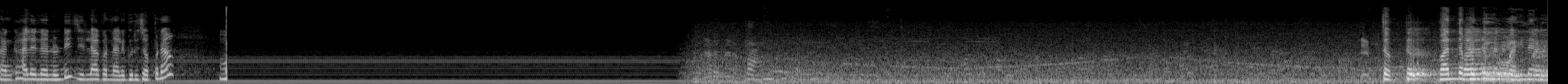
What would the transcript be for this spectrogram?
సంఘాలలో నుండి జిల్లాకు నలుగురు చొప్పున వంద మంది మహిళలు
